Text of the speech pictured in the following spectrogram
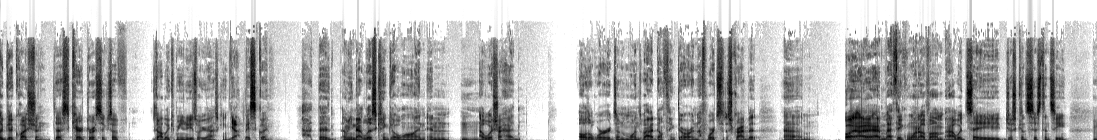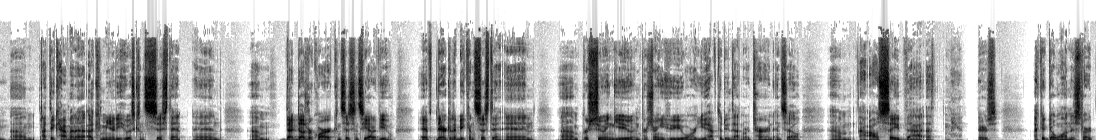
a good question. The characteristics of godly community is what you're asking. Yeah, basically. The, I mean, that list can go on, and Mm-hmm. I wish I had all the words and ones, but I don't think there are enough words to describe it. Um, but I, I- I think one of them, I would say, just consistency. Um, I think having a, a community who is consistent, and um, that does require consistency out of you. If they're going to be consistent in um, pursuing you and pursuing you who you are, you have to do that in return. And so, um, I'll say that, uh, man, there's, I could go on to start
